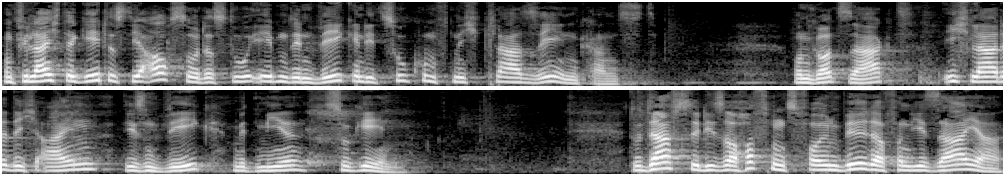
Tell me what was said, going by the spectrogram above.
Und vielleicht ergeht es dir auch so, dass du eben den Weg in die Zukunft nicht klar sehen kannst. Und Gott sagt, ich lade dich ein, diesen Weg mit mir zu gehen. Du darfst dir diese hoffnungsvollen Bilder von Jesaja,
